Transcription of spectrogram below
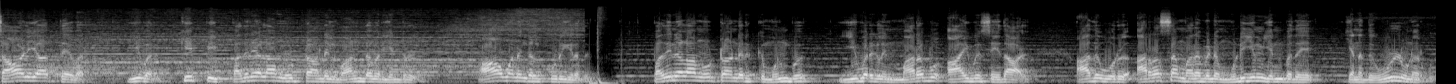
சாலியா தேவர். இவர் கிபி பதினேழாம் நூற்றாண்டில் வாழ்ந்தவர் என்று ஆவணங்கள் கூறுகிறது. பதினேழாம் நூற்றாண்டிற்கு முன்பு இவர்களின் மரபு ஆய்வு செய்தால் அது ஒரு அரச மரபிட முடியும் என்பதே எனது உள்ளுணர்வு.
